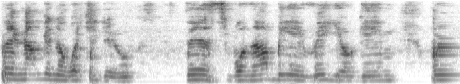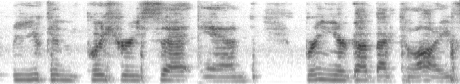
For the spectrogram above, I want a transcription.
they're not gonna know what to do. This will not be a video game where you can push reset and bring your guy back to life.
